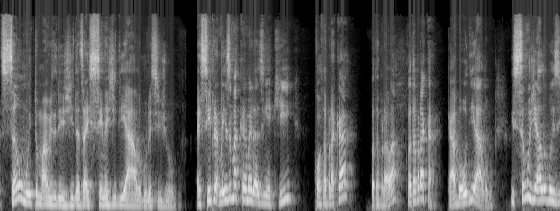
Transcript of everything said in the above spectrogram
São muito mal dirigidas as cenas de diálogo desse jogo. É sempre a mesma câmerazinha aqui, corta pra cá, corta pra lá, corta pra cá. Acabou o diálogo. E são os diálogos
